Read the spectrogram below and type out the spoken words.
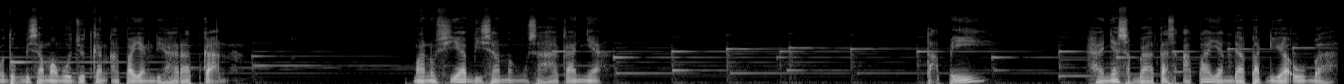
Untuk bisa mewujudkan apa yang diharapkan, manusia bisa mengusahakannya tapi hanya sebatas apa yang dapat dia ubah.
